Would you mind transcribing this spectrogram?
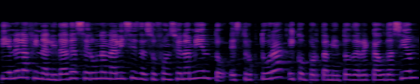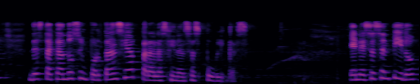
tiene la finalidad de hacer un análisis de su funcionamiento, estructura y comportamiento de recaudación, destacando su importancia para las finanzas públicas. En ese sentido,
